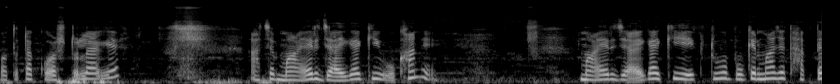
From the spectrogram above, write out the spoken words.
কতটা কষ্ট লাগে? আচ্ছা মায়ের জায়গা কি ওখানে? মায়ের জায়গায় কি একটুও বুকের মাঝে থাকতে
